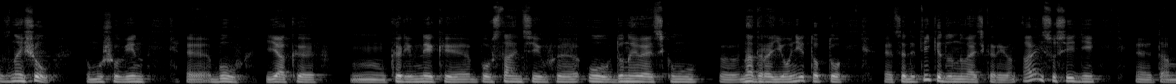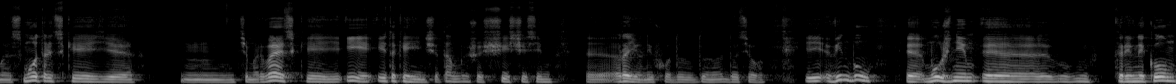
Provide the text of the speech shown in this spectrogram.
знайшов, тому що він е, був як керівник повстанців у Донецькому надрайоні, тобто це не тільки Донецький район, а й сусідній там Смотрицький, Чемервецький і, і таке інше. Там ще 6 чи 7 е, районів входило до, до цього. І він був е, мужнім е, керівником,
